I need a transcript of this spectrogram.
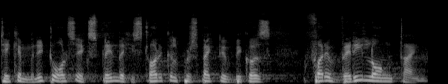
take a minute to also explain the historical perspective because for a very long time,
